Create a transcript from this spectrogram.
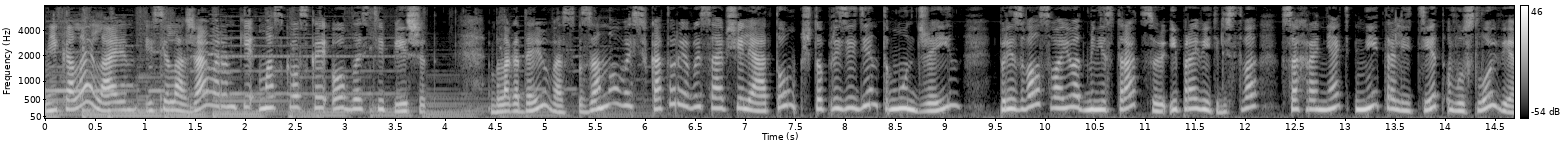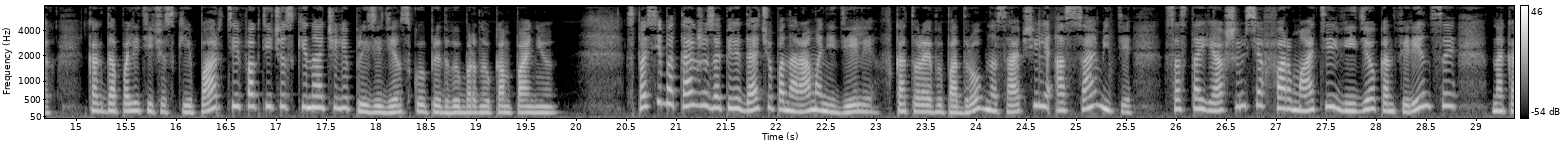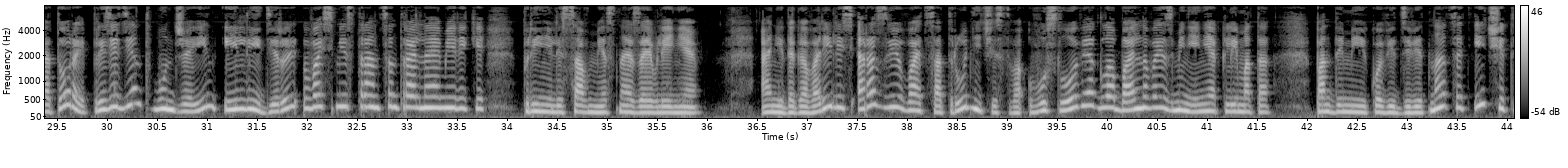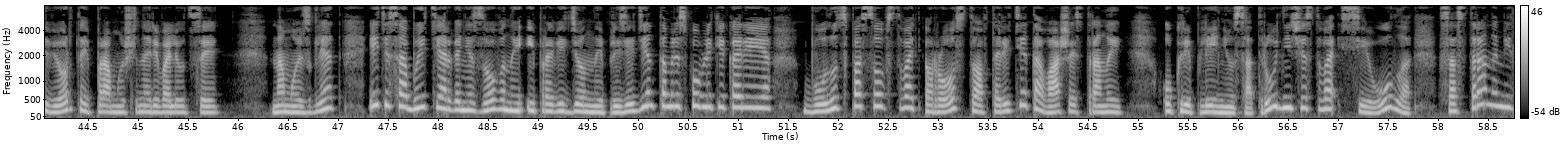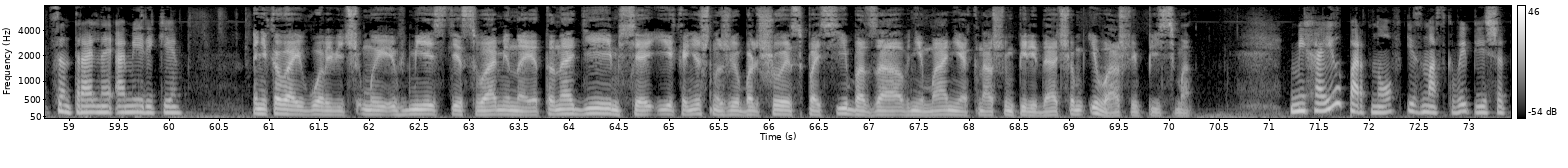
Николай Ларин из села Жаворонки Московской области пишет «Благодарю вас за новость, в которой вы сообщили о том, что президент Мун Джеин призвал свою администрацию и правительство сохранять нейтралитет в условиях, когда политические партии фактически начали президентскую предвыборную кампанию. Спасибо также за передачу «Панорама недели», в которой вы подробно сообщили о саммите, состоявшемся в формате видеоконференции, на которой президент Мун Джеин и лидеры восьми стран Центральной Америки приняли совместное заявление. Они договорились развивать сотрудничество в условиях глобального изменения климата, пандемии COVID-19 и четвертой промышленной революции – На мой взгляд, эти события, организованные и проведенные президентом Республики Корея, будут способствовать росту авторитета вашей страны, укреплению сотрудничества Сеула со странами Центральной Америки. Николай Егорович, мы вместе с вами на это надеемся. И, конечно же, большое спасибо за внимание к нашим передачам и ваши письма. Михаил Портнов из Москвы пишет.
